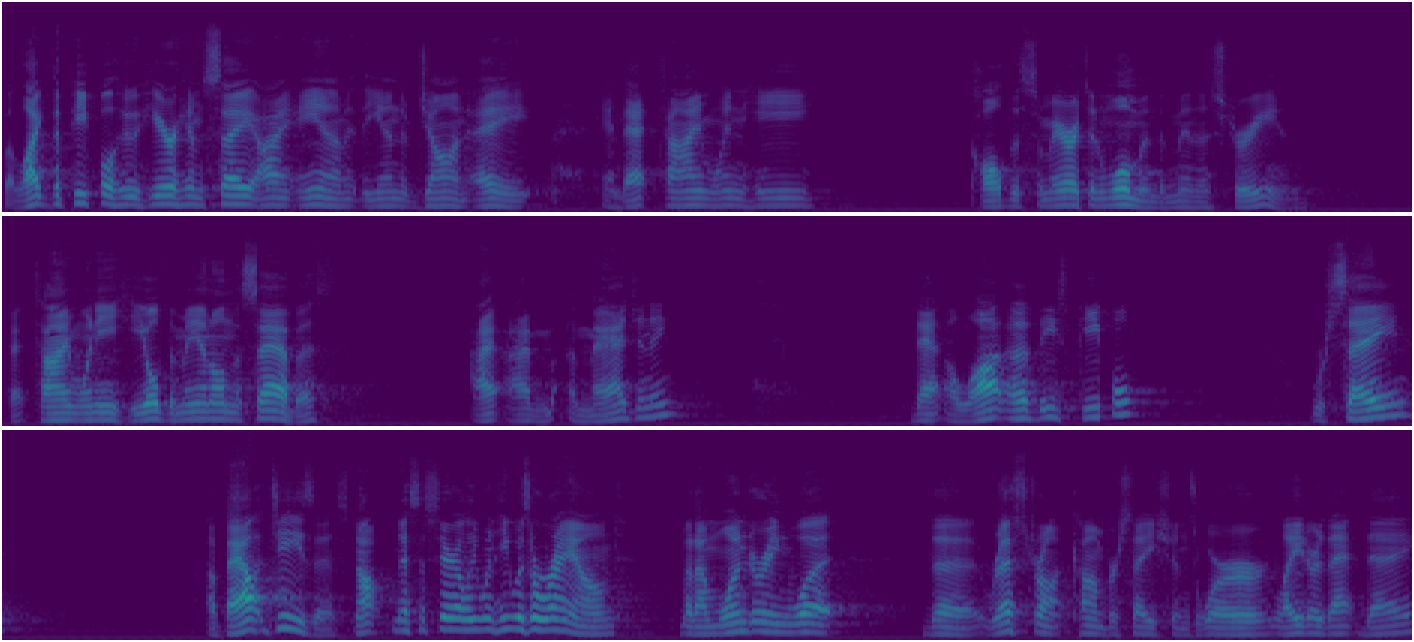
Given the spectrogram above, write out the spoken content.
But like the people who hear him say, I am, at the end of John 8, and that time when he called the Samaritan woman to ministry, and that time when he healed the man on the Sabbath, I, am imagining that a lot of these people were saying about Jesus, not necessarily when he was around, but I'm wondering what the restaurant conversations were later that day.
